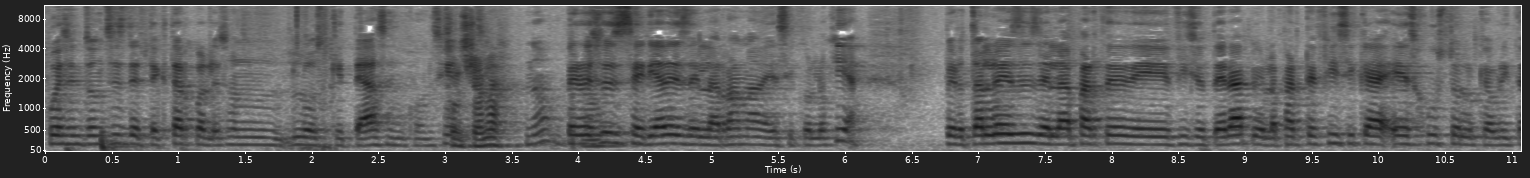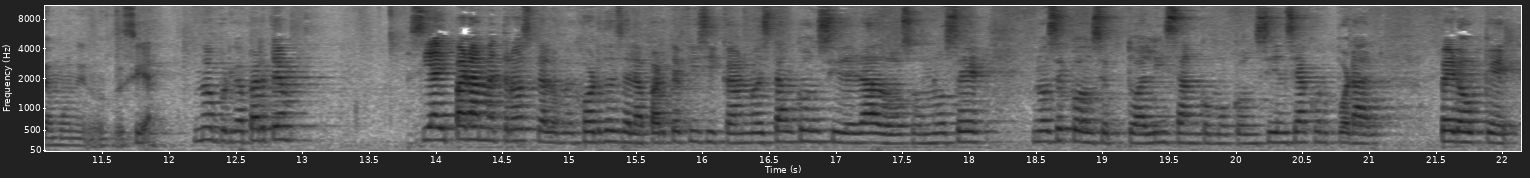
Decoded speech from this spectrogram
pues entonces detectar cuáles son los que te hacen consciente. Funcionar. ¿no? Pero eso sería desde la rama de psicología. Pero tal vez desde la parte de fisioterapia o la parte física es justo lo que ahorita Moni nos decía. No, porque aparte, sí hay parámetros que a lo mejor desde la parte física no están considerados o no se, no se conceptualizan como conciencia corporal, pero que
